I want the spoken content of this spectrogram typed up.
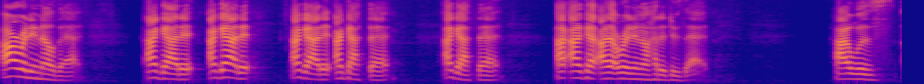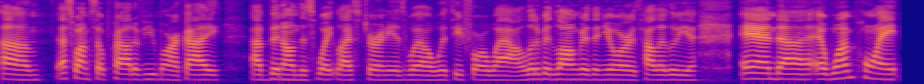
I already know that. I got it. I got it. I got it. I got that. I got that. I, I got I already know how to do that. I was, um, that's why I'm so proud of you, Mark. I, I've been on this weight loss journey as well with you for a while, a little bit longer than yours, hallelujah. And uh, at one point,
